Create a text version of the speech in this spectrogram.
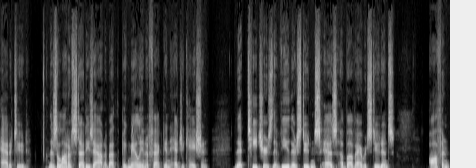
attitude. There's a lot of studies out about the Pygmalion effect in education that teachers that view their students as above average students often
